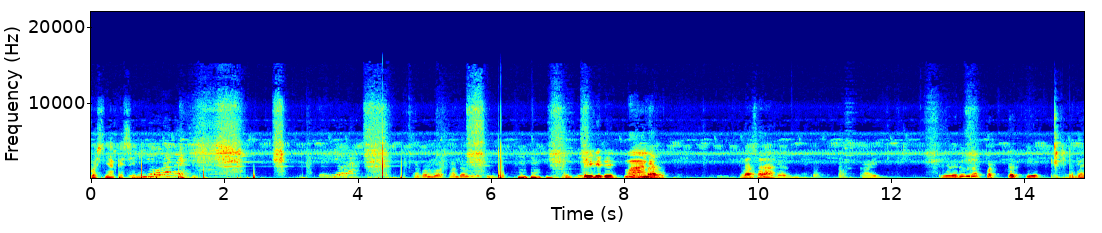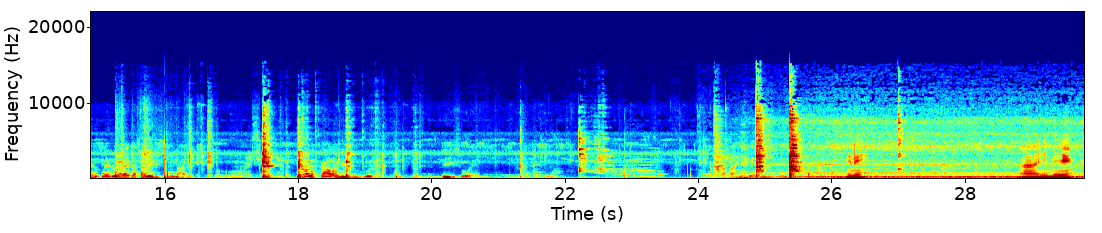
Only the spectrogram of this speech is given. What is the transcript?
bosnya guys ini. Kain. Ya kan udah pedet ya. Kleru-kleru aja kasar ini sebentar. oh hasilnya Malah kalah nih bubur. Di suwe. katanya guys ini nah ini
